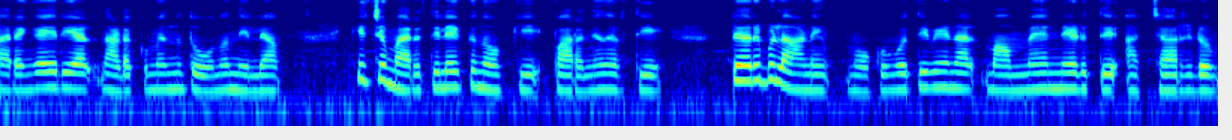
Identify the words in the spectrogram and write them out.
മരം കയറിയാൽ നടക്കുമെന്ന് തോന്നുന്നില്ല. കിച്ചു മരത്തിലേക്ക് നോക്കി പറഞ്ഞു നിർത്തി. ടെറിബിളാണ് മൂക്കും കുത്തി വീണാൽ മമ്മ എന്നെ എടുത്ത് അച്ചാറിടും.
